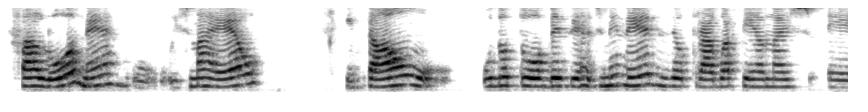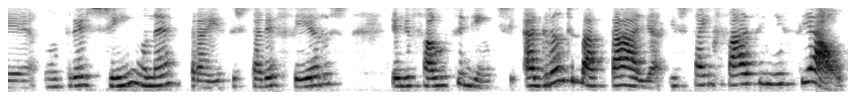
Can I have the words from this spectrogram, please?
falou, né, o, o Ismael. Então, o doutor Bezerra de Menezes, eu trago apenas é, um trechinho, né, para esses tarefeiros. Ele fala o seguinte: a grande batalha está em fase inicial.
